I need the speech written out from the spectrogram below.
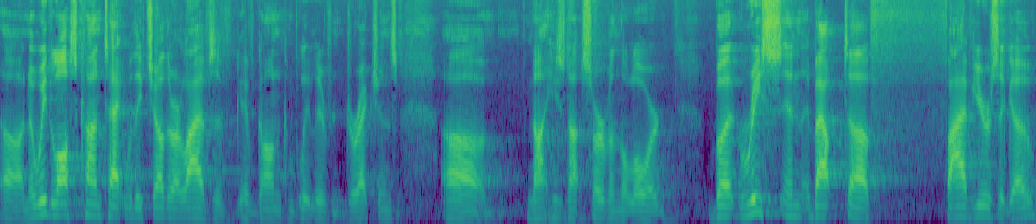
uh, no, we'd lost contact with each other. Our lives have, have gone completely different directions. Uh, not, he's not serving the Lord. But recent, about uh, five years ago,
